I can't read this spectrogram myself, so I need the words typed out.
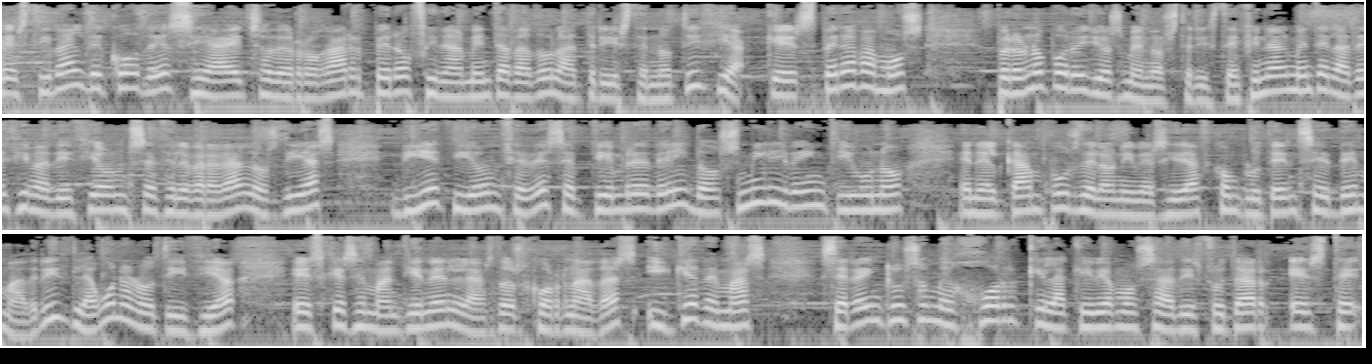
Festival de Code se ha hecho de rogar, pero finalmente ha dado la triste noticia, que esperábamos, pero no por ello es menos triste. Finalmente la décima edición se celebrará los días 10 y 11 de septiembre del 2021 en el campus de la Universidad Complutense de Madrid. La buena noticia es que se mantienen las dos jornadas y que además será incluso mejor que la que íbamos a disfrutar este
